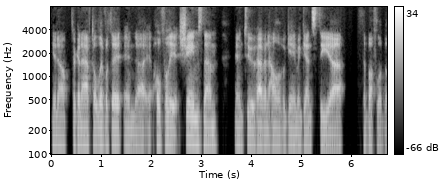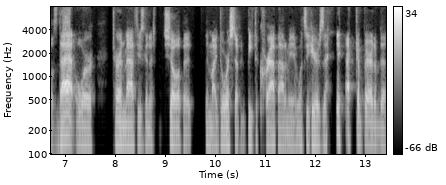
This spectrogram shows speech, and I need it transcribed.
You know, they're going to have to live with it and uh, it, hopefully it shames them into having a hell of a game against the uh the Buffalo Bills. That or Tyrann Mathieu's going to show up at in my doorstep and beat the crap out of me once he hears that comparative to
